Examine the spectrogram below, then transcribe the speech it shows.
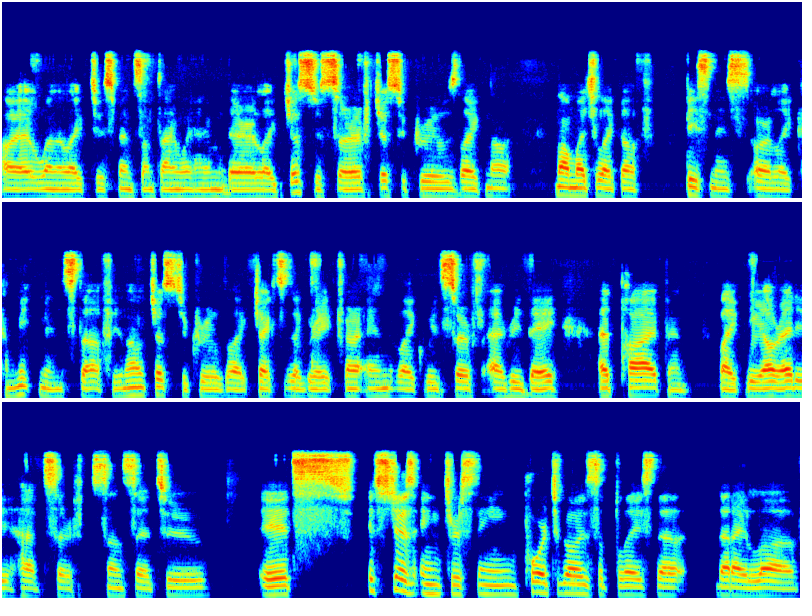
i wanted like to spend some time with him there like just to surf just to cruise like not not much like of business or like commitment stuff you know just to cruise like jack's is a great friend like we surf every day at pipe and like we already had surfed sunset too it's it's just interesting. Portugal is a place that that I love.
